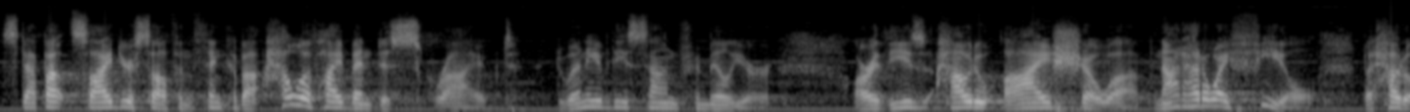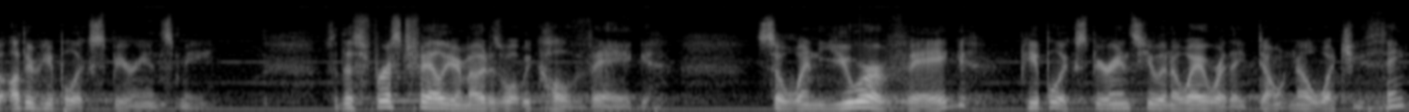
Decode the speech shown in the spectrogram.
Step outside yourself and think about how have I been described? Do any of these sound familiar? Are these, how do I show up? Not how do I feel, but how do other people experience me? So, this first failure mode is what we call vague. So, when you are vague, people experience you in a way where they don't know what you think,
